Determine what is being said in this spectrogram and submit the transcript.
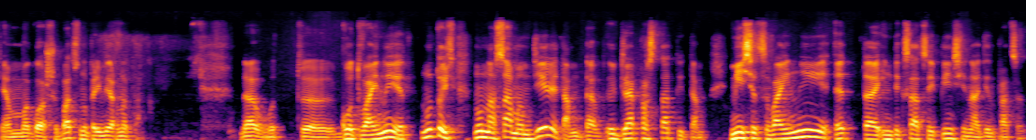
Я могу ошибаться, но примерно так да, вот э, год войны, ну, то есть, ну, на самом деле, там, да, для простоты, там, месяц войны – это индексация пенсии на 1%.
